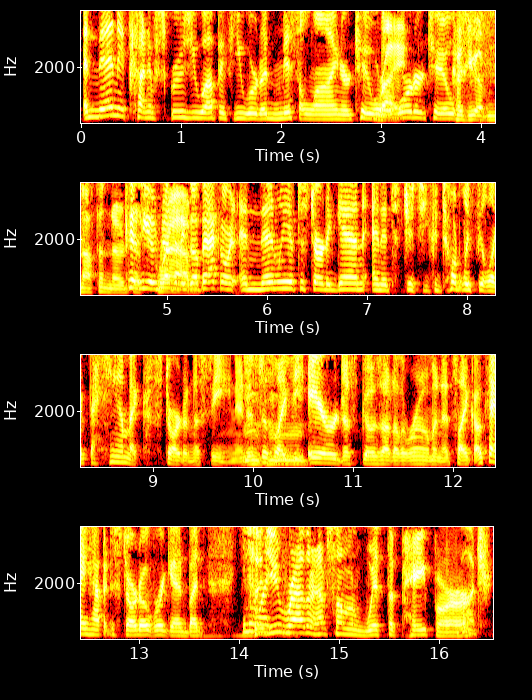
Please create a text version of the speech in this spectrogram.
and then it kind of screws you up if you were to miss a line or two or Right. a word or two because you have nothing to because you have nothing to go back on, and then we have to start again, and it's just you can totally feel like the hammock starting a scene, and it's just like Mm-hmm. the air just goes out of the room, and it's like okay, happy to start over again, but you know So what? you'd rather have someone with the paper, Much.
